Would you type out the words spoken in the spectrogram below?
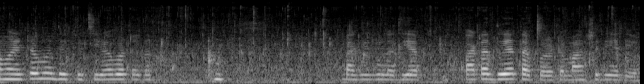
আমার এটার মধ্যে একটু চিরা বাটা দাও বাকিগুলো দিয়ে পাটা দিয়ে তারপর এটা মাংস দিয়ে দিও।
